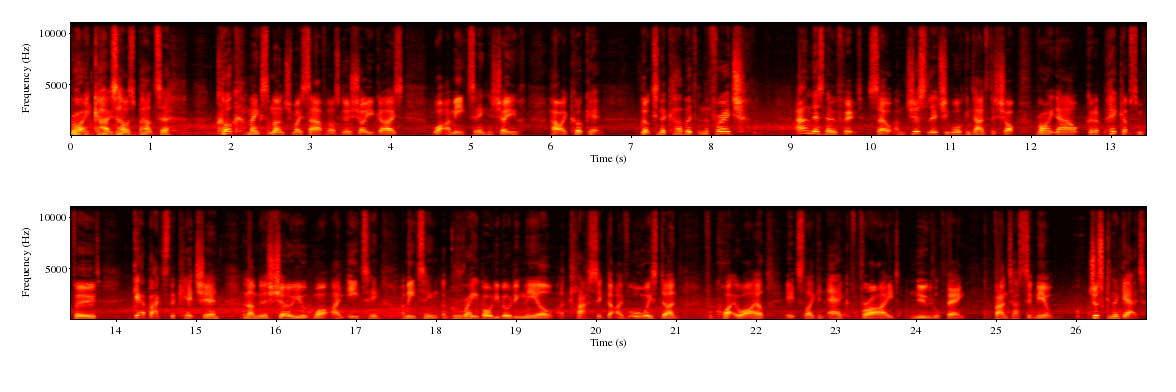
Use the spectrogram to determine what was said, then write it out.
Right guys, I was about to cook, make some lunch for myself and I was going to show you guys what I'm eating and show you how I cook it. Looked in the cupboard and the fridge and there's no food. So I'm just literally walking down to the shop right now, going to pick up some food, get back to the kitchen and I'm going to show you what I'm eating. I'm eating a great bodybuilding meal, a classic that I've always done for quite a while. It's like an egg fried noodle thing. Fantastic meal. Just going to get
